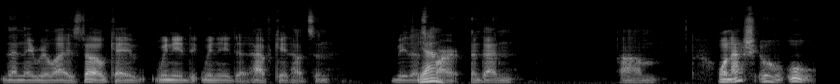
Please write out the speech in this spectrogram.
then they realized, oh, okay, we need to, we need to have Kate Hudson be this Yeah. part, and then, um, well, actually, ooh, ooh,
